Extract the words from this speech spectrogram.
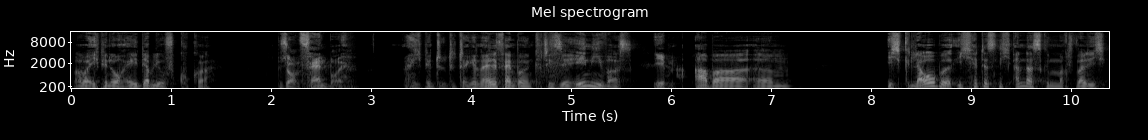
Aber ich bin auch AEW-Gucker. Bist ja ein Fanboy. Ich bin generell Fanboy und kritisiere eh nie was. Eben. Aber ähm, ich glaube, ich hätte es nicht anders gemacht, weil ich,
